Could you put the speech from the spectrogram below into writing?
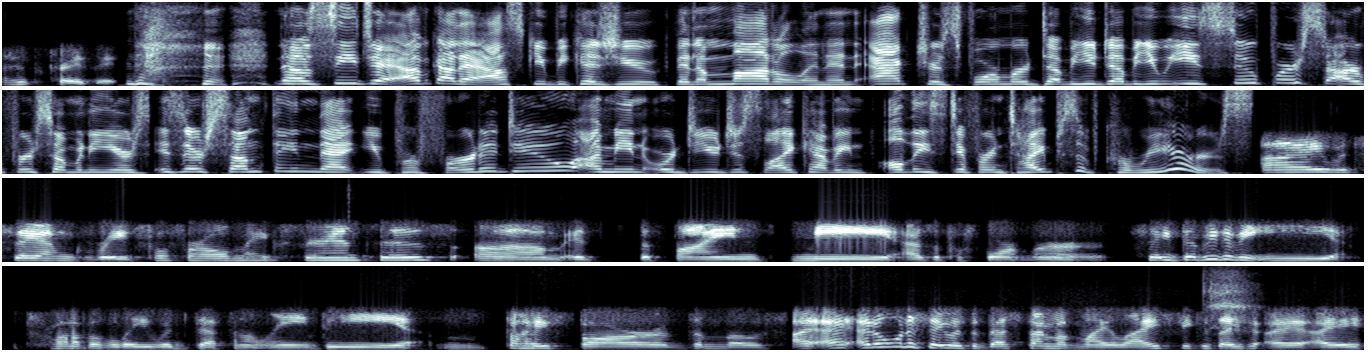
it's crazy. now, CJ, I've got to ask you because you've been a model and an actress, former WWE superstar for so many years. Is there something that you prefer to do? I mean, or do you just like having all these different types of careers? I would say I'm grateful for all my experiences. Um, it's defined me as a performer. Say WWE probably would definitely be by far the most. I, I- don't want to say it was the best time of my life because I, I, I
